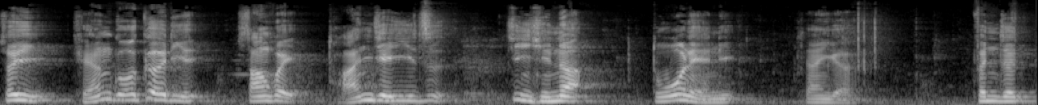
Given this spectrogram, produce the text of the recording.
所以，全国各地商会团结一致，进行了多年的这样一个纷争。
